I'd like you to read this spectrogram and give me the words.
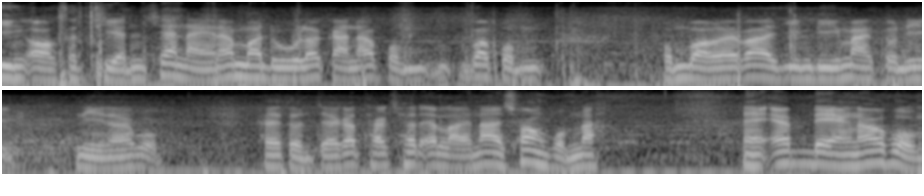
ยิงออกเสถียรแค่ไหนนะมาดูแล้วกันนะผมว่าผมผมบอกเลยว่ายิงดีมากตัวนี้นี่นะครับผมใครสนใจก็ทักแชทแอดไลน์หน้าช่องผมนะในแอปแดงนะครับผม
